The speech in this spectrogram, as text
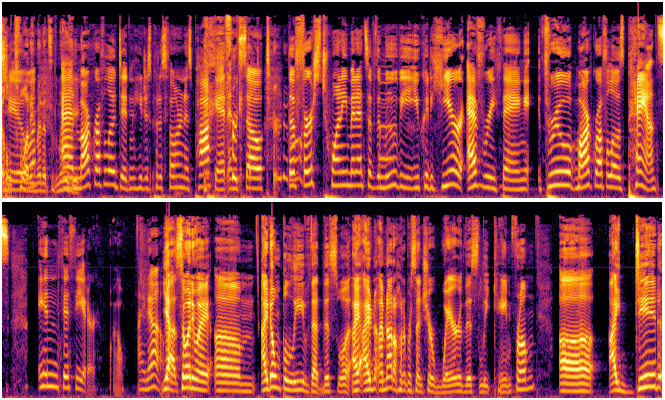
to. 20 minutes of the movie. And Mark Ruffalo didn't. He just put his phone in his pocket, and so to turn it the off. first twenty minutes of the movie, you could hear everything through Mark Ruffalo's pants in the theater. wow. I know. Yeah. So anyway, um, I don't believe that this was. I, I I'm not 100 percent sure where this leak came from. Uh, I did.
